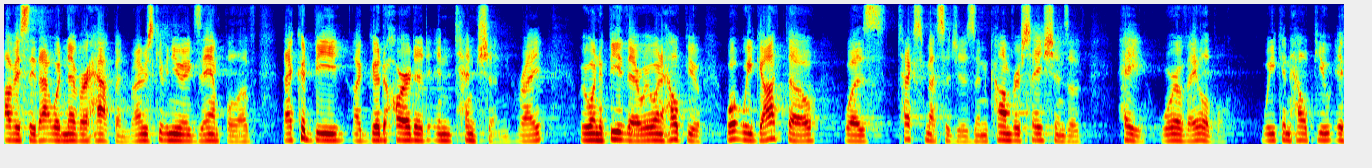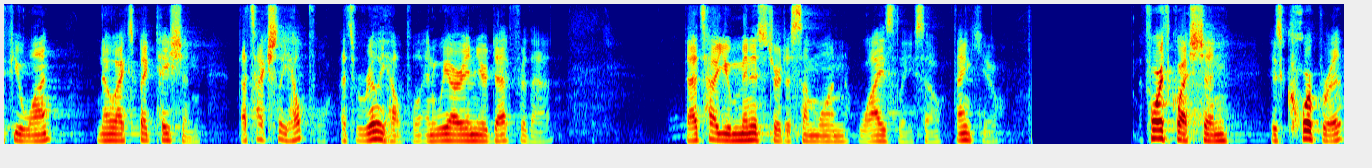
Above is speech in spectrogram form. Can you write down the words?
Obviously, that would never happen, but I'm just giving you an example of that could be a good hearted intention, right? We want to be there, we want to help you. What we got, though, was text messages and conversations of, hey, we're available. We can help you if you want, no expectation. That's actually helpful. That's really helpful, and we are in your debt for that. That's how you minister to someone wisely, so thank you. The fourth question is corporate.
